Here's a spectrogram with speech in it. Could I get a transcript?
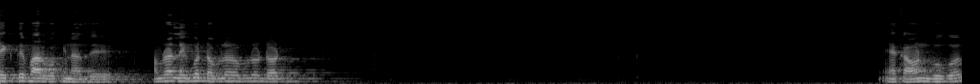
দেখতে পারব কিনা যে আমরা লিখব W W dot account Google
